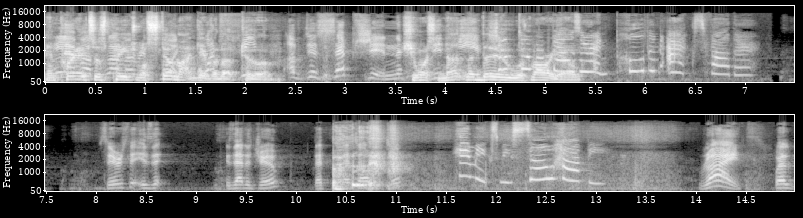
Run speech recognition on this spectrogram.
And Princess Peach will still not give it up to feat him. Of deception. She wants nothing he to do with Mario. Bowser and pulled an axe, Father. Seriously, is it? Is that a joke? That, that's all it's joke? He makes me so happy. Right. Well,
